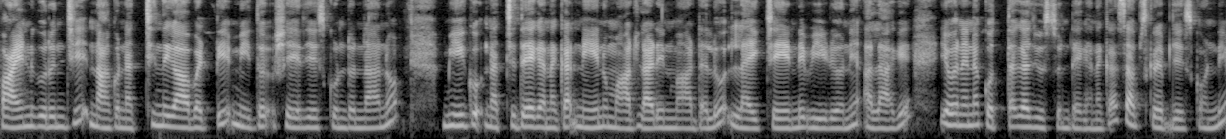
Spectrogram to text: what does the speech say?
పాయింట్ గురించి నాకు నచ్చింది కాబట్టి మీతో షేర్ చేసుకుంటున్నాను. మీకు నచ్చితే గనక నేను మాట్లాడిన మాటలు లైక్ చేయండి వీడియోని. అలాగే ఎవరైనా కొత్తగా చూస్తుంటే గనక సబ్స్క్రైబ్ చేసుకోండి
